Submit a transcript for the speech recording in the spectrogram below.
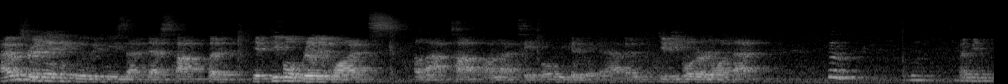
I was originally thinking we would use that desktop, but if people really want a laptop on that table, we can make it happen. Do people really want that? Hmm. I mean,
